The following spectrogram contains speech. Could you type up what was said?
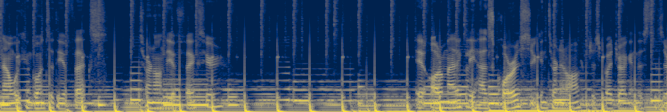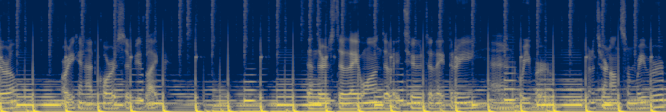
Now we can go into the effects, turn on the effects here it automatically has chorus. You can turn it off just by dragging this to zero, or you can add chorus if you'd like. Then there's delay 1, delay 2, delay 3, and reverb. I'm gonna turn on some reverb.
